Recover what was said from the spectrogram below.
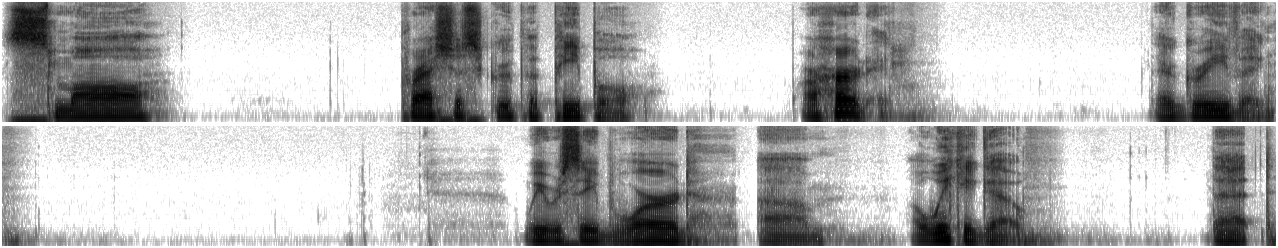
small, precious group of people are hurting. They're grieving. We received word um, a week ago that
